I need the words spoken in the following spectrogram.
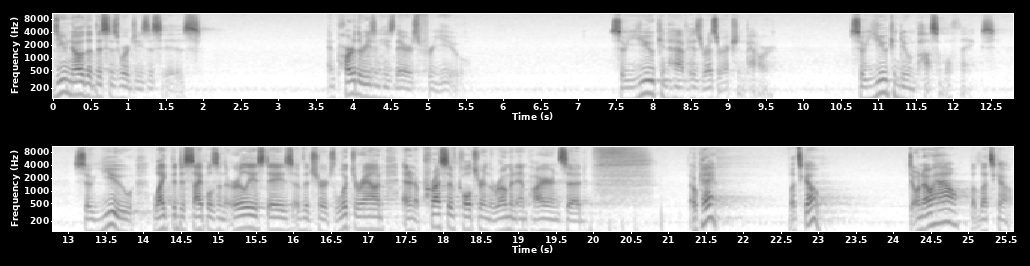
Do you know that this is where Jesus is? And part of the reason he's there is for you. So you can have his resurrection power. So you can do impossible things. So you, like the disciples in the earliest days of the church, looked around at an oppressive culture in the Roman Empire and said, okay, let's go. Don't know how, but let's go.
